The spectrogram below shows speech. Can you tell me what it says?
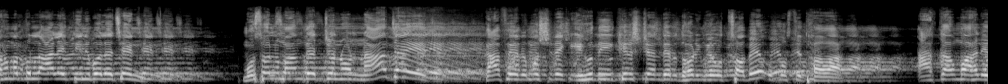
রাহমাতুল্লাহ আলাইহি তিনি বলেছেন, মুসলমানদের জন্য না যায় কাফের, মুশরিক, ইহুদি, খ্রিস্টানদের ধর্মীয় উৎসবে উপস্থিত হওয়া। আকাম আহলে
